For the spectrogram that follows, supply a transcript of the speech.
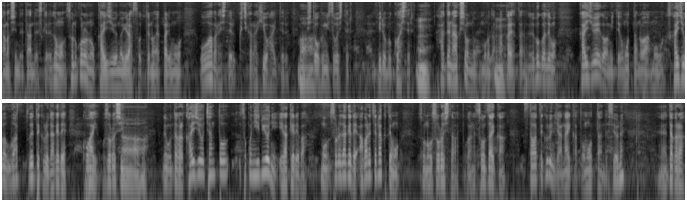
楽しんでたんですけれどもその頃の怪獣のイラストっていうのはやっぱりもう大暴れしてる口から火を吐いてる人を踏み潰してるビルをぶっ壊してる、うん、派手なアクションのものだばっかりだったので、うん、僕はでも怪獣映画を見て思ったのはもう怪獣がうわっと出てくるだけで怖い恐ろしい。でもだから怪獣をちゃんとそこにいるように描ければもうそれだけで暴れてなくてもその恐ろしさとかね存在感伝わってくるんじゃないかと思ったんですよね。だから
